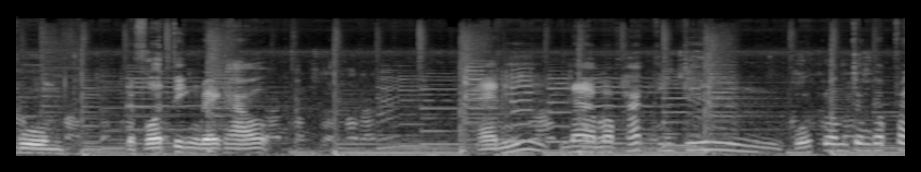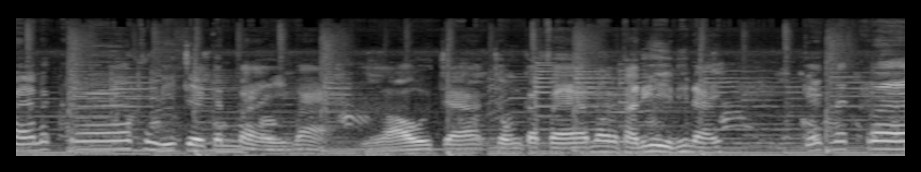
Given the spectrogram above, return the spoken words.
ภูมิ The Floating Lake House แห่นี้น่ามาพักจริงๆ หัวกลมชงกาแฟนะครับ พรุ่งนี้เจอกันใหม่ว่า เราจะชงกาแฟนอกสถานที่ที่ไหน เก๊กนะครั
